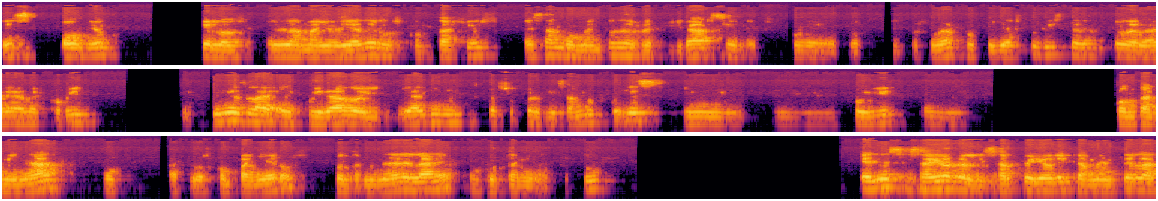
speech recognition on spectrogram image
Es obvio que los, la mayoría de los contagios es al momento de retirarse equipo de protección personal, porque ya estuviste dentro del área de COVID. tienes el cuidado y, alguien te está supervisando, puedes influir en contaminar a los compañeros, contaminar el área o contaminarte tú. Es necesario realizar periódicamente la,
